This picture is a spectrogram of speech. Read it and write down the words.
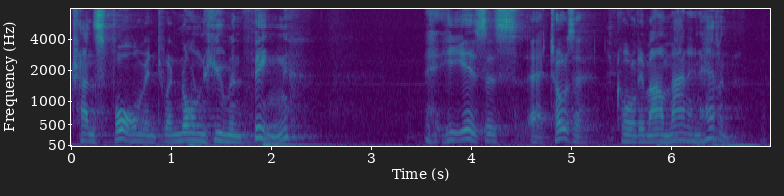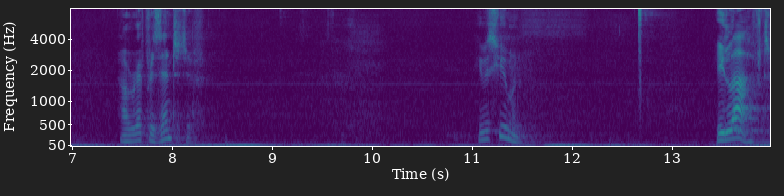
transform into a non human thing. He is, as uh, Tozer called him, our man in heaven, our representative. He was human. He laughed.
